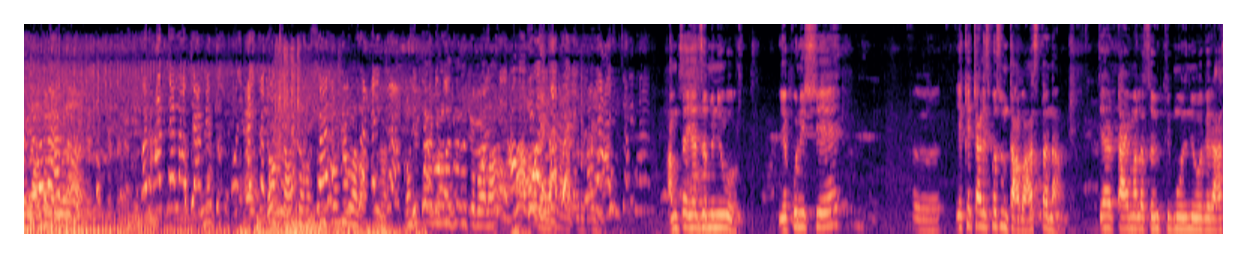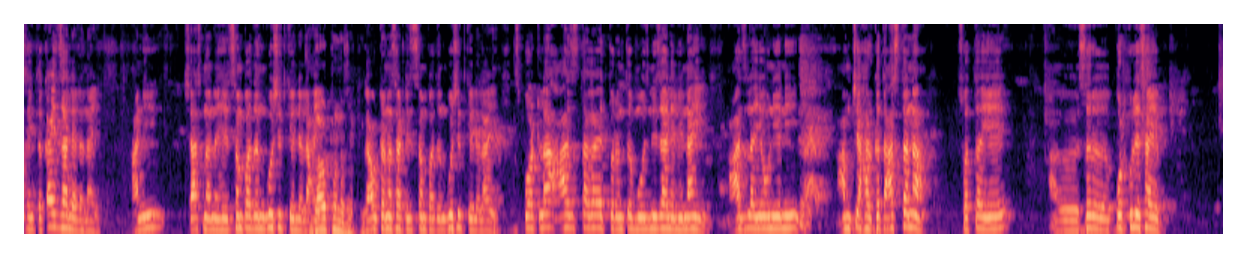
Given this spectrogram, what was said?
आमचा ह्या जमिनीवर एकोणीसशे एकेचाळीसपासून ताबा असताना त्या टायमाला संयुक्त मोजणी वगैरे असं इथं काहीच झालेलं नाही. आणि शासनानं हे संपादन घोषित केलेलं आहे. गावठणासाठी. गावठाणासाठी संपादन घोषित केलेलं आहे. स्पॉटला आज तागायतपर्यंत मोजणी झालेली नाही. आजला येऊन यांनी आमची हरकत असताना स्वतः हे सर पोटकुले साहेब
